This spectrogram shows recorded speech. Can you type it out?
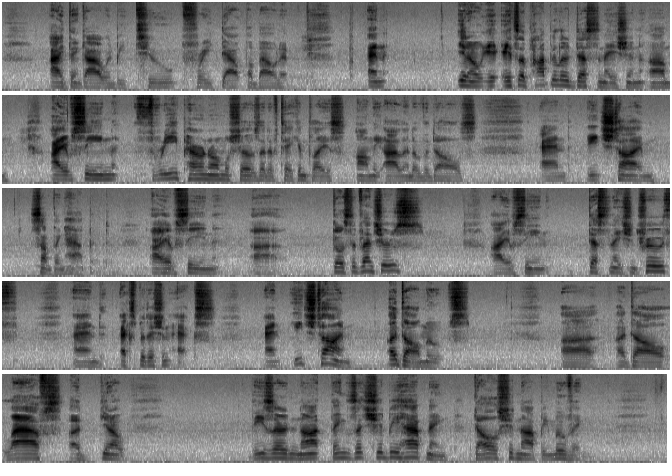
I think I would be too freaked out about it. And, you know, it, it's a popular destination. Um, I have seen three paranormal shows that have taken place on the Island of the Dolls, and each time something happened. I have seen uh, Ghost Adventures, I have seen Destination Truth, and Expedition X. And each time a doll moves. Uh, a doll laughs. A, you know, these are not things that should be happening. Dolls should not be moving.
